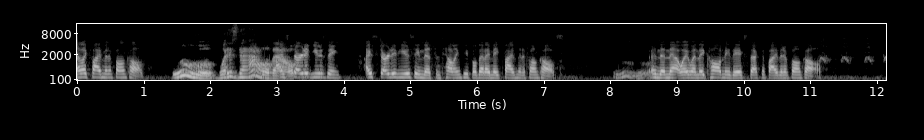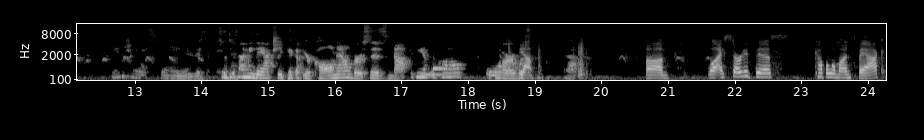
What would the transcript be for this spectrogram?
I like five minute phone calls. Ooh, what is that all about? I started using I started using this and telling people that I make five minute phone calls. Ooh, And then that way when they call me they expect a five minute phone call. interesting. So does that mean they actually pick up your call now versus not picking up the call? Or what's that? Um, well, I started this a couple of months back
